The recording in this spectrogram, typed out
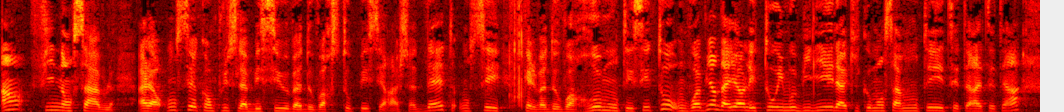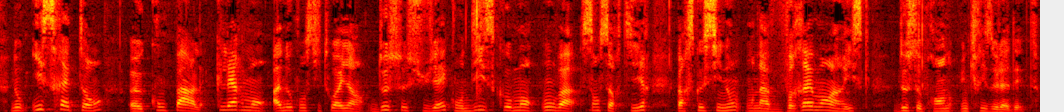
infinançable. Alors, on sait qu'en plus, la BCE va devoir stopper ses rachats de dettes. On sait qu'elle va devoir remonter ses taux. On voit bien d'ailleurs les taux immobiliers là, qui commencent à monter, etc. etc. Donc, il serait temps euh, qu'on parle clairement à nos concitoyens de ce sujet, qu'on dise comment on va s'en sortir, parce que sinon, on a vraiment un risque de se prendre une crise de la dette.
